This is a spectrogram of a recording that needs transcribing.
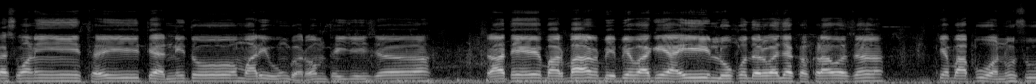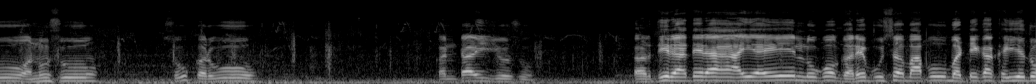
આકાશવાણી થઈ ત્યારની તો મારી ઊંઘ હરામ થઈ ગઈ છે. રાતે બાર બાર બે બે વાગે આવીને લોકો દરવાજા ખખડાવે છે કે બાપુ, અનું શું? અનું શું? શું કરવું? કંટાળી ગયો છું. અડધી રાતે આવી આવી લોકો ઘરે પૂછે, બાપુ, બટેકા ખાઈએ તો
